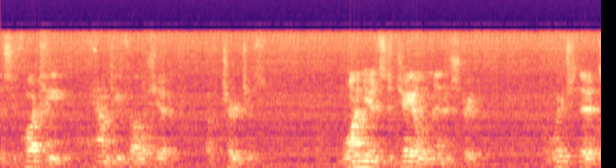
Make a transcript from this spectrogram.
the Sequatchie County Fellowship of Churches. One is the jail ministry, which the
